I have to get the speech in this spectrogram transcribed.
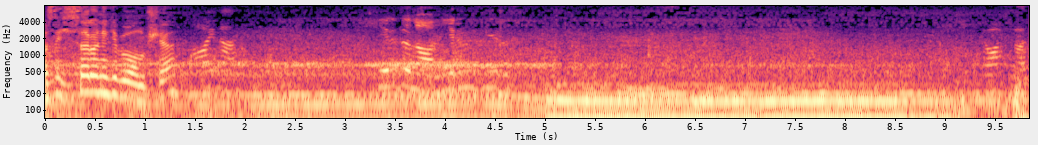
Burası Hisaroni gibi olmuş ya. Aynen. Geri dön abi. Yerimizi yürü. Yavaş yavaş.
